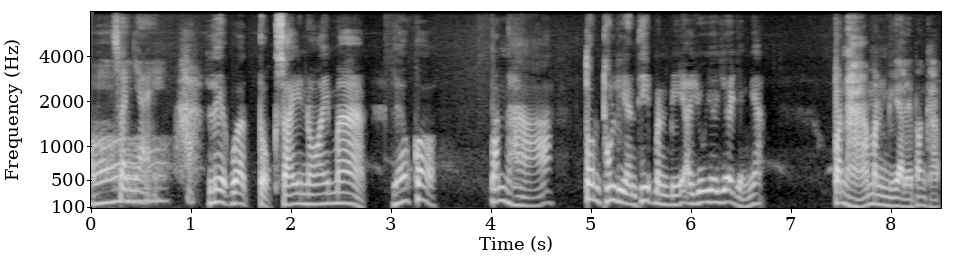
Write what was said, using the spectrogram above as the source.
อ๋อส่วนใหญ่ค่ะ เรียกว่าตกไซส์น้อยมาก แล้วก็ปัญหาต้นทุเรียนที่มันมีอายุเยอะๆอย่างเนี้ย ปัญหามันมีอะไรบ้างครับ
